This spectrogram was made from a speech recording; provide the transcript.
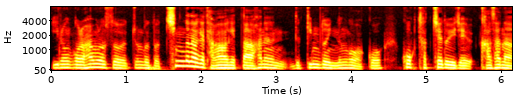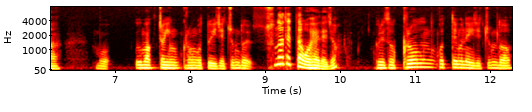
이런 걸 함으로써 좀 더 더 친근하게 다가가겠다 하는 느낌도 있는 것 같고 곡 자체도 이제 가사나 뭐 음악적인 그런 것도 이제 좀 더 순화됐다고 해야 되죠. 그래서 그런 것 때문에 이제 좀 더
